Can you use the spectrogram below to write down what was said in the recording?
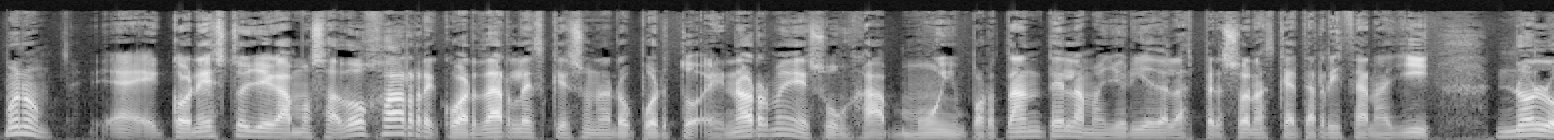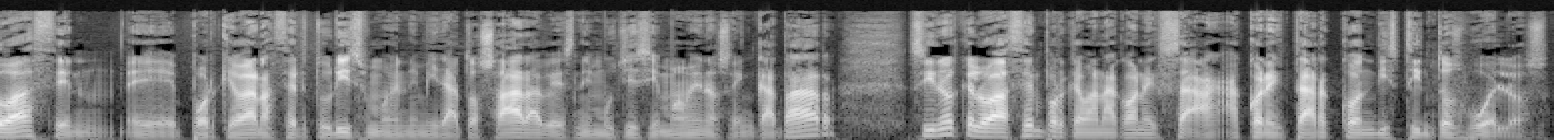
Bueno, eh, con esto llegamos a Doha, recordarles que es un aeropuerto enorme, es un hub muy importante, la mayoría de las personas que aterrizan allí no lo hacen eh, porque van a hacer turismo en Emiratos Árabes, ni muchísimo menos en Qatar, sino que lo hacen porque van a conectar, a conectar con distintos vuelos.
